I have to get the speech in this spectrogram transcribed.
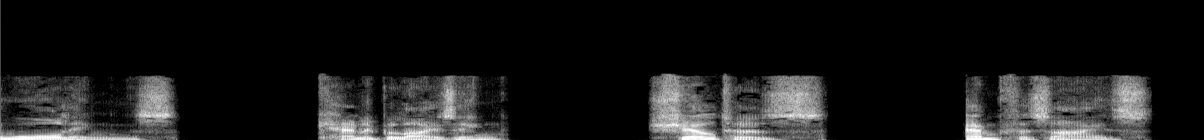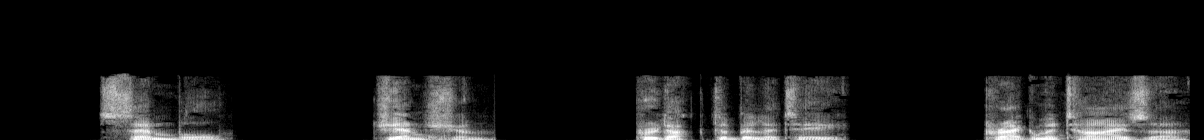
Wallings. Cannibalizing. Shelters. Emphasize. Semble. Gentian. Productability. Pragmatizer.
